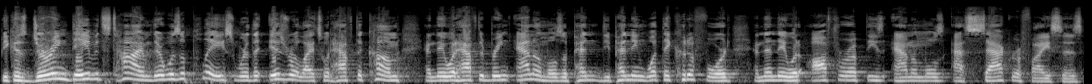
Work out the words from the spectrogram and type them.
Because during David's time, there was a place where the Israelites would have to come and they would have to bring animals, depending what they could afford, and then they would offer up these animals as sacrifices.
